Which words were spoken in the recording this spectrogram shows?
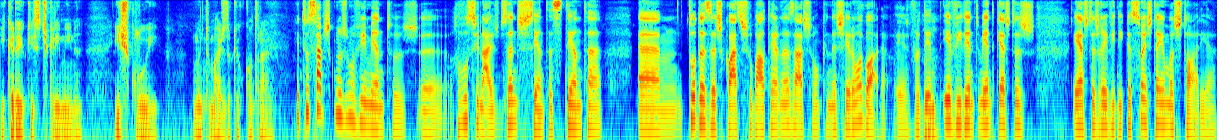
e creio que isso discrimina exclui muito mais do que o contrário. E tu sabes que nos movimentos uh, revolucionários dos anos 60, 70, um, todas as classes subalternas acham que nasceram agora. É evidente, uhum. evidentemente que estas, estas reivindicações têm uma história.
